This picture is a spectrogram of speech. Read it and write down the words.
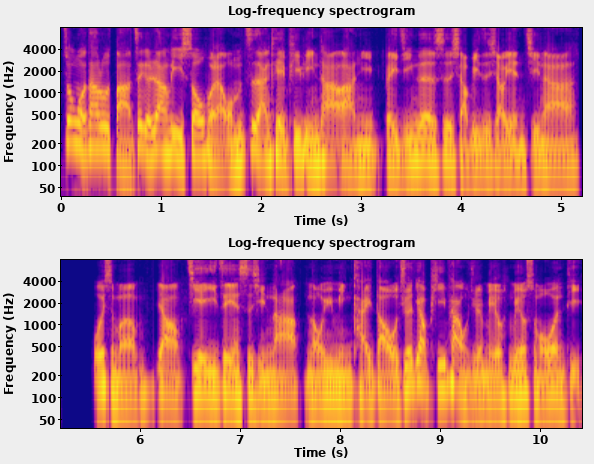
中国大陆把这个让利收回来，我们自然可以批评他啊，你北京真的是小鼻子小眼睛啊，为什么要介意这件事情，拿农渔民开刀？我觉得要批判，我觉得没有没有什么问题。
